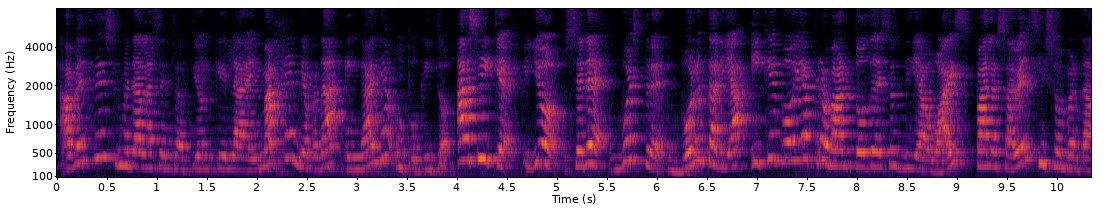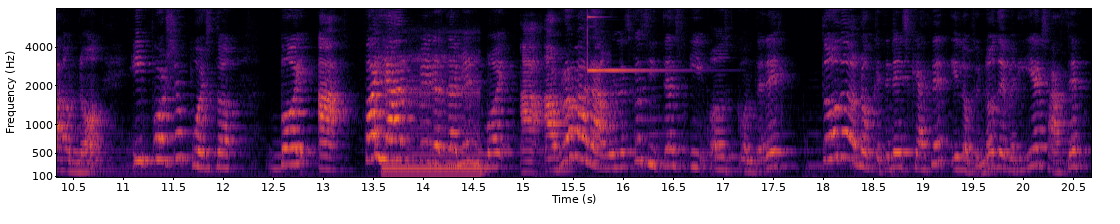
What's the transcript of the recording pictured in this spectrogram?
a veces me da la sensación que la imagen de verdad engaña un poquito. Así que yo seré vuestra voluntaria y que voy a probar todos esos DIYs para saber si son verdad o no. Y por supuesto voy a fallar, pero también voy a aprobar algunas cositas y os contaré todo lo que tenéis que hacer y lo que no deberíais hacer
